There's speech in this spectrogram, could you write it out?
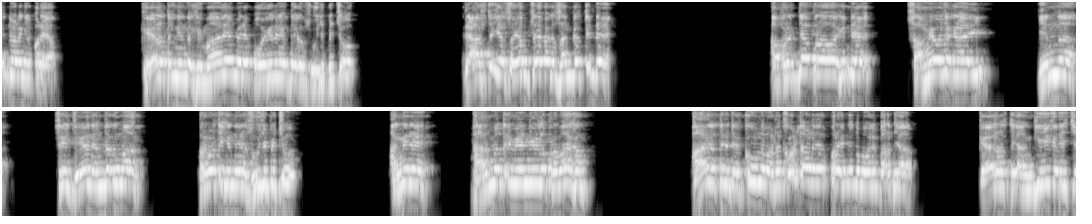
എന്ന് വേണമെങ്കിൽ പറയാം. കേരളത്തിൽ നിന്ന് ഹിമാലയം വരെ പോയതിനെ അദ്ദേഹം സൂചിപ്പിച്ചു. രാഷ്ട്രീയ സ്വയം സേവക സംഘത്തിന്റെ ആ പ്രജ്ഞാപ്രവാഹിന്റെ സംയോജകനായി ഇന്ന് ശ്രീ ജയ നന്ദകുമാർ പ്രവർത്തിക്കുന്നതിനെ സൂചിപ്പിച്ചു. അങ്ങനെ ധർമ്മത്തിന് വേണ്ടിയുള്ള പ്രവാഹം ഭാരതത്തിന് തെക്കുനിന്ന് വടക്കോട്ടാണ് പറയുന്നത് പോലും പറഞ്ഞ കേരളത്തെ അംഗീകരിച്ച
